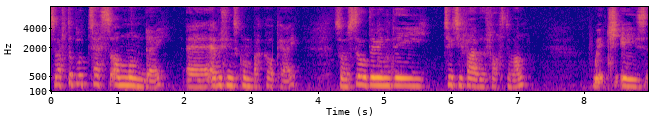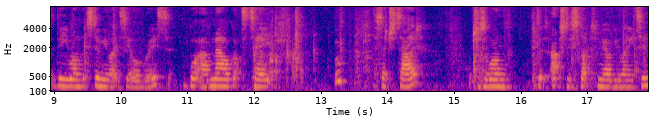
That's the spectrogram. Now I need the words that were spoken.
So after blood tests on Monday, uh, everything's come back okay. So I'm still doing the 225 of the Fostimon, which is the one that stimulates the ovaries. But I've now got to take oop, the Cetrotide, which is the one that actually stops me ovulating.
